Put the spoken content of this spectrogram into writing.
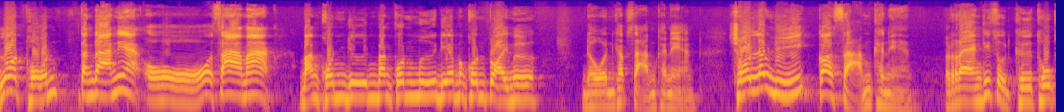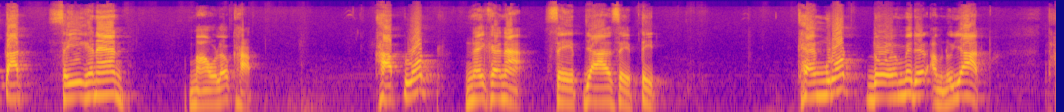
โลดผลต่างๆเนี่ยโอ้โหซ่ามาก บางคนยืน บางคนมือเดียว บางคนปล่อยมือ โดนครับ 3 คะแนน ชนแล้วหนีก็ 3 คะแนน แรงที่สุดคือถูกตัด 4 คะแนน เมาแล้วขับ ขับรถในขณะ เสพยาเสพติด แข่งรถโดยไม่ได้รับอนุญาต ถ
